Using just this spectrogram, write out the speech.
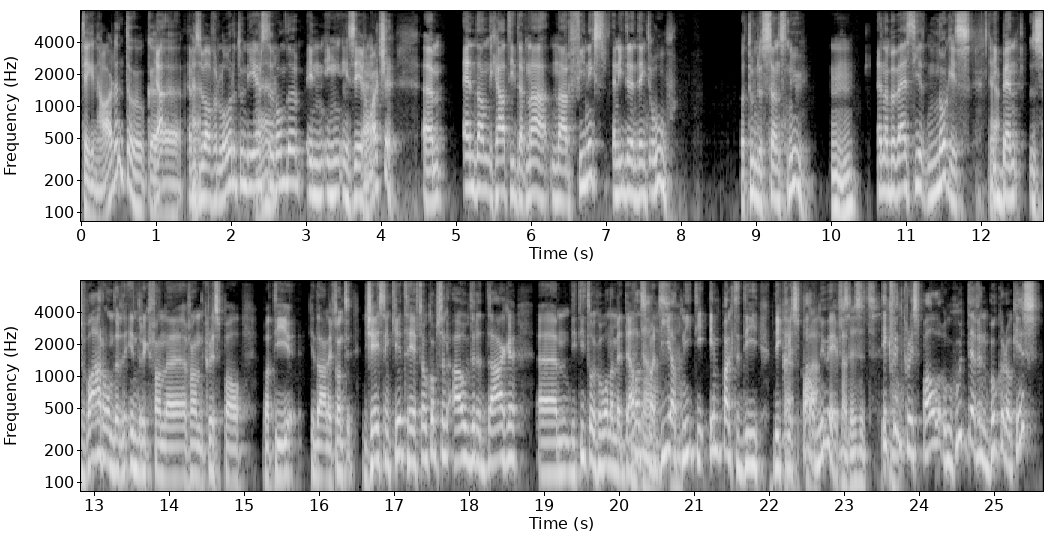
tegen Harden toch ook... Ja, eh, hebben ze wel verloren toen die eerste ronde in, in, in zeven Ja. matchen. Ehm, en dan gaat hij daarna naar Phoenix en iedereen denkt, oeh, wat doen de Suns nu? mhm. En dan bewijst hij het nog eens. Ja. Ik ben zwaar onder de indruk van, eh, van Chris Paul, wat hij gedaan heeft. Want Jason Kidd heeft ook op zijn oudere dagen ehm, die titel gewonnen met Dallas, Dallas, maar die had niet die impact die, die Chris Paul nu heeft. Dat is het. Ik vind Chris Paul, hoe goed Devin Booker ook is...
